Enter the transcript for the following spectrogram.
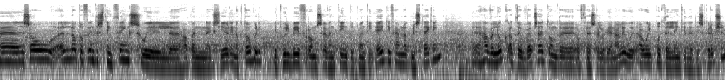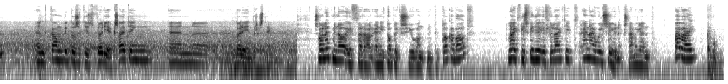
uh, so a lot of interesting things will uh, happen next year in October. It will be from 17 to 28 if I'm not mistaken. Uh, have a look at the website on the, of the Cello Biennale. We, I will put the link in the description. And come because it is very exciting and uh, very interesting. So let me know if there are any topics you want me to talk about. Like this video if you liked it and I will see you next time again. Bye bye!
